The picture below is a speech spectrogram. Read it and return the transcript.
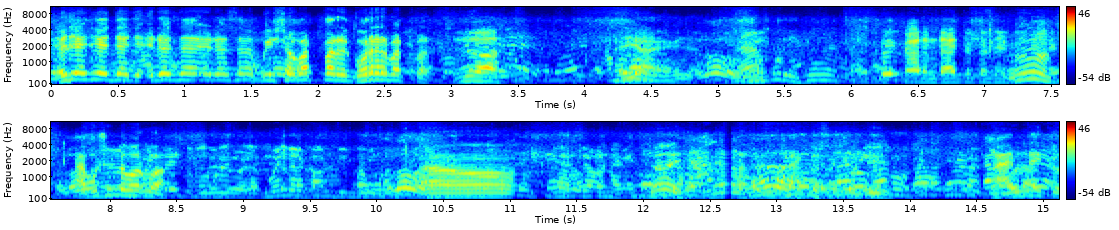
এই যে এই যে এই যে এটা হচ্ছে এটা হচ্ছে বিশ্ব বাটপার ঘরের বাটপার। আবু শুনলে পারব টাইম নাই তো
